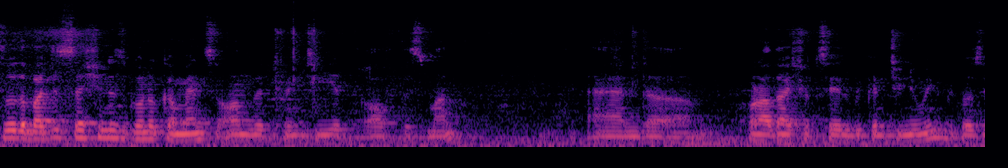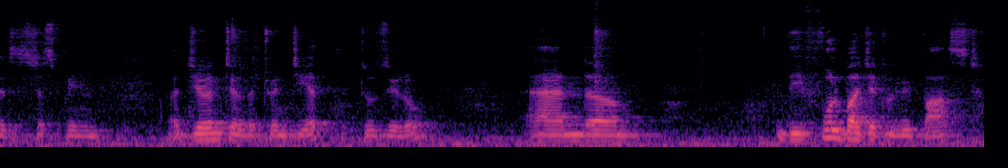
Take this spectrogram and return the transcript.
So the budget session is going to commence on the 20th of this month, and um, or rather, I should say, it'll be continuing because it has just been adjourned till the 20th, 20, and um, the full budget will be passed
